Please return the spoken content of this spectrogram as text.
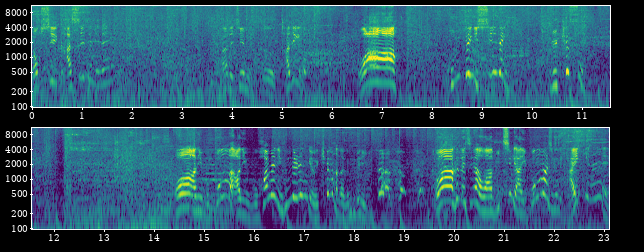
역시 갓 시즌이네. 아 근데 지금 그 자직이가 없어. 와 곰탱이 씨댕 왜 이렇 와 아니 뭐 뽕만 아니 뭐 화면이 흔들리는 게 왜 이렇게 많아 근데 와 근데 진짜 와 미치게. 아니 뽕맛이 근데 다 있긴 해.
